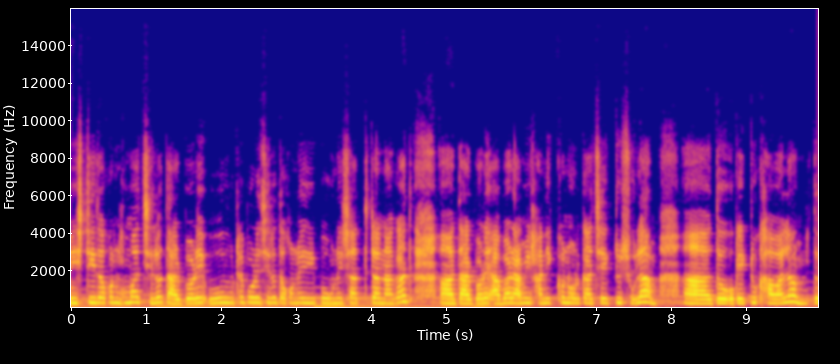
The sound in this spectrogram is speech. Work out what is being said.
মিষ্টি তখন ঘুমাচ্ছিল, তারপরে ও উঠে পড়েছিল তখন ওই পৌনে সাতটা নাগাদ তারপরে আবার আমি খানিকক্ষণ ওর কাছে একটু শুলাম তো ওকে একটু খাওয়ালাম, তো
